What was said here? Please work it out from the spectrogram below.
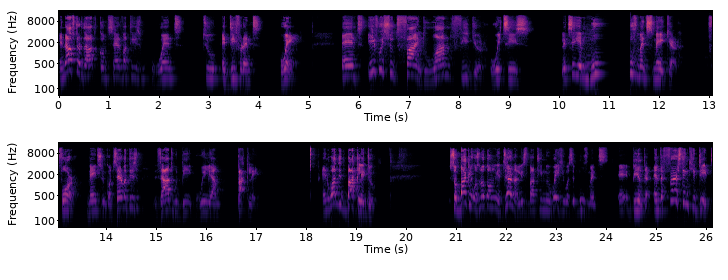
And after that, conservatism went to a different way. And if we should find one figure which is, let's say, a movements maker for mainstream conservatism, that would be William Buckley. And what did Buckley do? So Buckley was not only a journalist, but in a way he was a movement uh, builder. And the first thing he did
